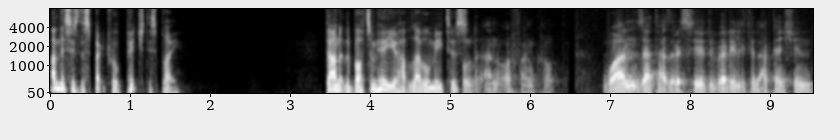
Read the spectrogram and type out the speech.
And this is the spectral pitch display. Down at the bottom here, you have level meters. An orphan crop, one that has received very little attention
